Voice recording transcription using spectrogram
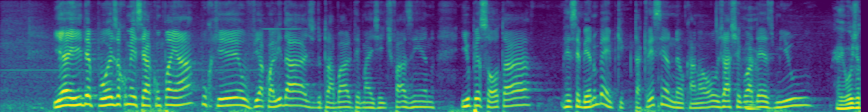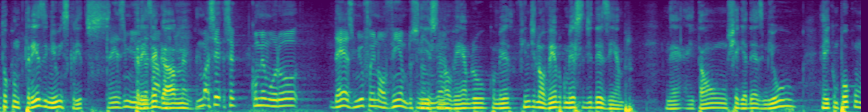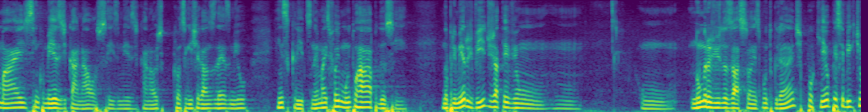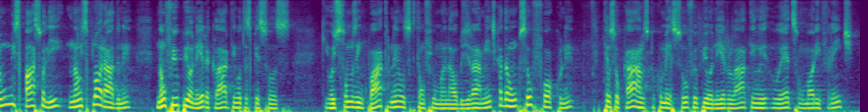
E aí depois eu comecei a acompanhar porque eu vi a qualidade do trabalho, tem mais gente fazendo. E o pessoal tá recebendo bem, porque tá crescendo, né? O canal já chegou é. a 10 mil. É, hoje eu tô com 13 mil inscritos. 13 mil. 13 legal, né? Você, você comemorou 10 mil foi em novembro, se não Isso, novembro, começo, fim de novembro, começo de dezembro. Né? Então cheguei a 10 mil, aí com um pouco mais, cinco meses de canal, seis meses de canal, consegui chegar nos 10 mil inscritos, né? Mas foi muito rápido, assim. No primeiro vídeo já teve um, um, um número de visualizações muito grande, porque eu percebi que tinha um espaço ali não explorado, né? Não fui o pioneiro, é claro, tem outras pessoas que hoje somos em quatro, né? Os que estão filmando a obra diariamente, cada um com seu foco, né? Tem o seu Carlos, que começou, foi o pioneiro lá, tem o Edson, que mora em frente,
